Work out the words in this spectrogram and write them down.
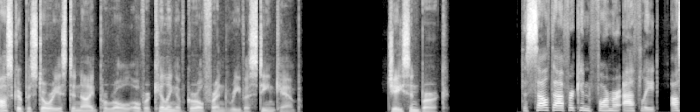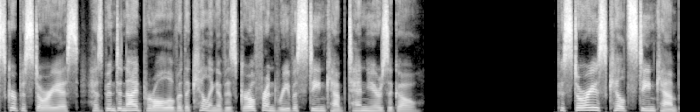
Oscar Pistorius denied parole over killing of girlfriend Reeva Steenkamp. Jason Burke. The South African former athlete, Oscar Pistorius, has been denied parole over the killing of his girlfriend Reeva Steenkamp 10 years ago. Pistorius killed Steenkamp,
